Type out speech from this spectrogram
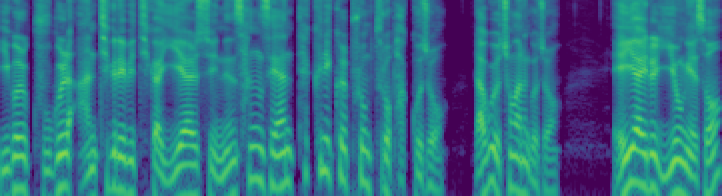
이걸 구글 안티그래비티가 이해할 수 있는 상세한 테크니컬 프롬프트로 바꿔줘 라고 요청하는 거죠. AI를 이용해서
